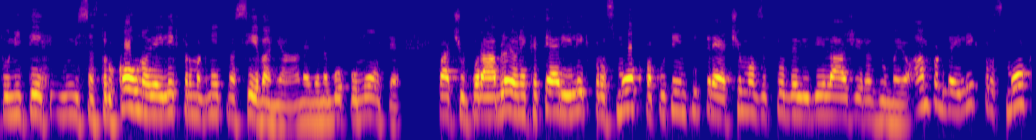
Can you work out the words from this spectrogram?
to ni teh, mislim, strokovno je elektromagnetna sevanja, ne, da ne bo pomote. Pač uporabljajo nekateri elektrosmog, pa potem tudi rečemo, zato da ljudje lažje razumejo. Ampak da elektrosmog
